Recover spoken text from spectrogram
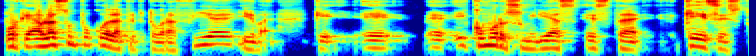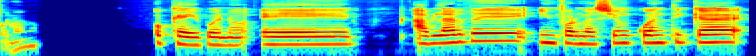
Porque hablaste un poco de la criptografía y, que, eh, eh, y cómo resumirías esta, qué es esto, ¿no? Ok, bueno, hablar de información cuántica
